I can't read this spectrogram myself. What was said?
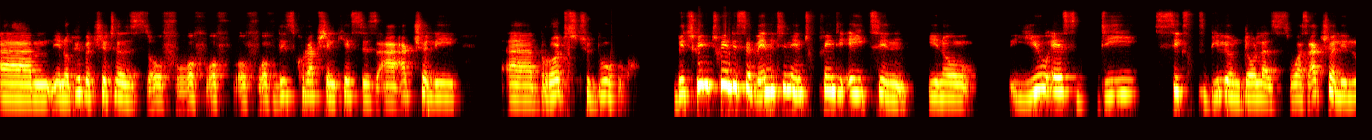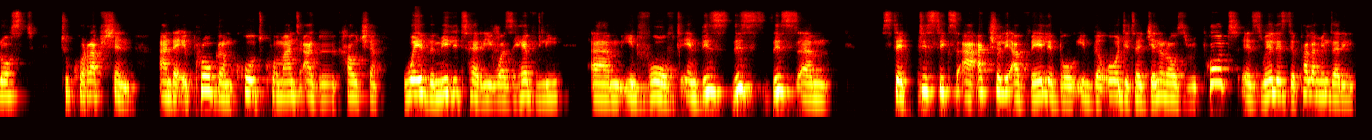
um, you know, perpetrators of of, of of of these corruption cases are actually uh, brought to book. Between 2017 and 2018, you know, USD six billion dollars was actually lost to corruption under a program called Command Agriculture, where the military was heavily um, involved. And this this this um, statistics are actually available in the Auditor General's report, as well as the Parliamentary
